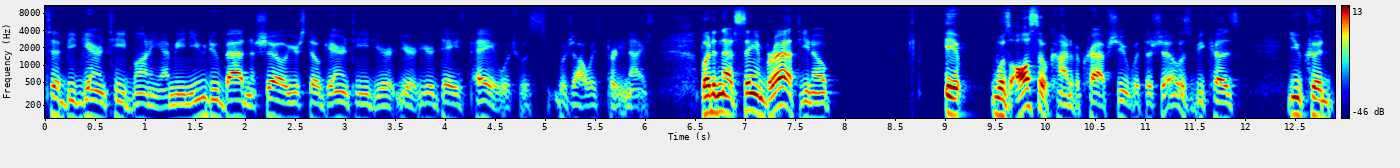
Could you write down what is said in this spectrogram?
to be guaranteed money. I mean you do bad in a show you're still guaranteed your, your, your day's pay which was which was always pretty nice. But in that same breath you know it was also kind of a crapshoot with the shows because you could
